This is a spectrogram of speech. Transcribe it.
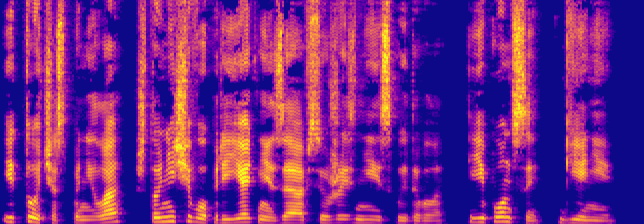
и тотчас поняла, что ничего приятнее за всю жизнь не испытывала. Японцы – гении.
